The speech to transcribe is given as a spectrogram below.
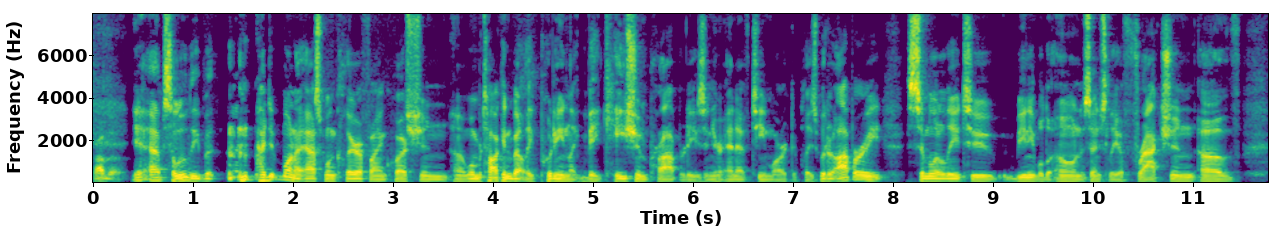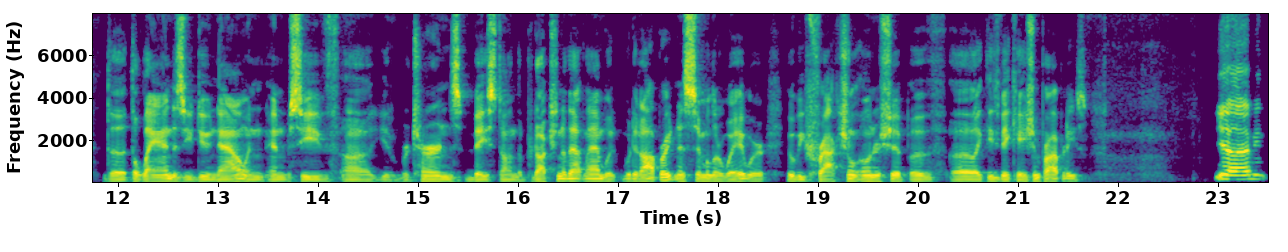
Bravo. Yeah, absolutely. But I did want to ask one clarifying question. Uh, when we're talking about like putting like vacation properties in your NFT marketplace, would it operate similarly to being able to own essentially a fraction of the, the land as you do now and, and receive uh, you know, returns based on the production of that land? Would, would it operate in a similar way where it would be fractional ownership of uh, like these vacation properties? Yeah, I mean,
